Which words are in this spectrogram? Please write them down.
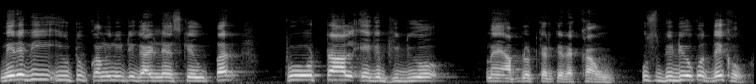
मेरे भी यूट्यूब कम्युनिटी गाइडलाइंस के ऊपर टोटल एक वीडियो मैं अपलोड करके रखा हूँ। उस वीडियो को देखो।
